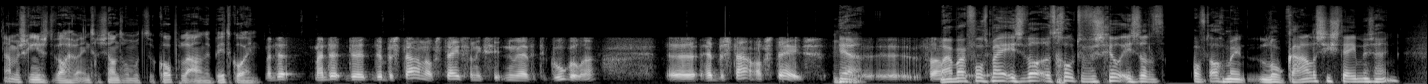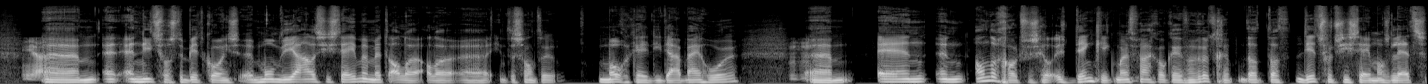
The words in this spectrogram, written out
Nou, misschien is het wel heel interessant om het te koppelen aan de bitcoin. Maar, de, maar de, de, de bestaan nog steeds, van ik zit nu even te googlen... het bestaat nog steeds. Ja. Van, maar, maar volgens mij is wel het grote verschil is dat het over het algemeen lokale systemen zijn. Ja. Um, en, en niet zoals de bitcoins uh, mondiale systemen... met alle, alle uh, interessante mogelijkheden die daarbij horen. Mm -hmm. um, en een ander groot verschil is, denk ik... maar dat vraag ik ook even aan Rutger... dat, dat dit soort systemen als LEDs...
